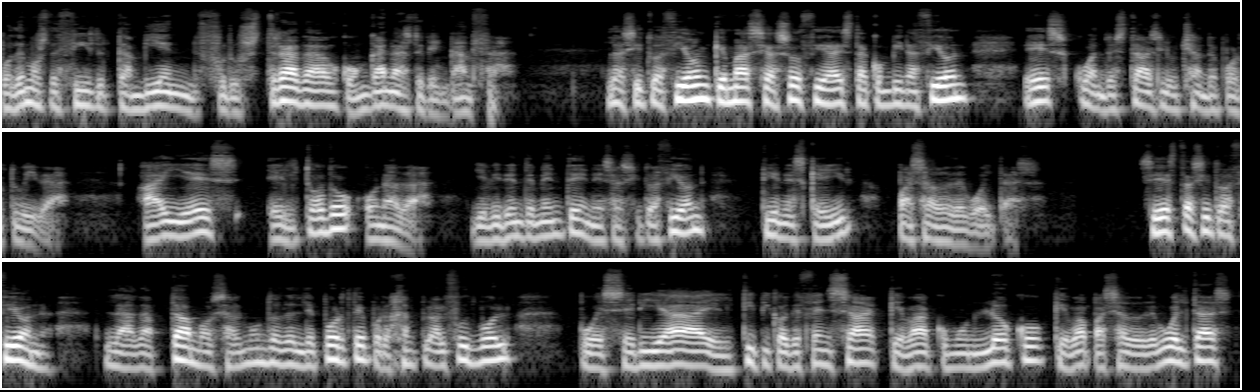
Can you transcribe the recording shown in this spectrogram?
podemos decir también frustrada o con ganas de venganza. La situación que más se asocia a esta combinación es cuando estás luchando por tu vida. Ahí es el todo o nada, y evidentemente en esa situación tienes que ir pasado de vueltas. Si esta situación la adaptamos al mundo del deporte, por ejemplo al fútbol, pues sería el típico defensa que va como un loco, que va pasado de vueltas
